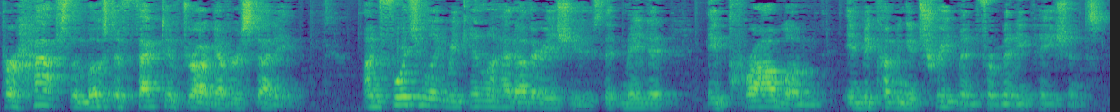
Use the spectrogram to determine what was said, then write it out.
perhaps the most effective drug ever studied. Unfortunately, Rekinla had other issues that made it a problem in becoming a treatment for many patients.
